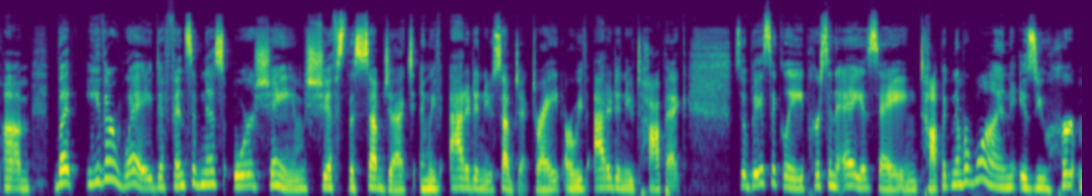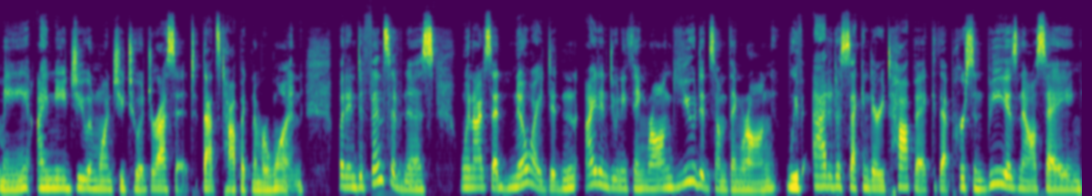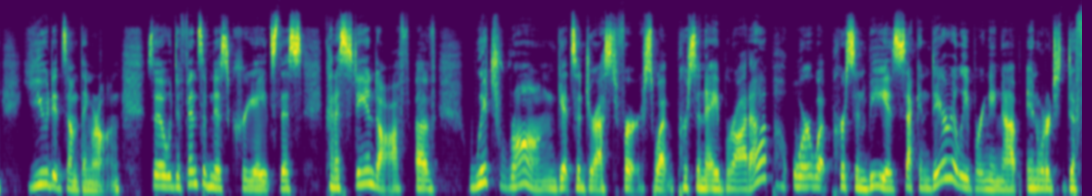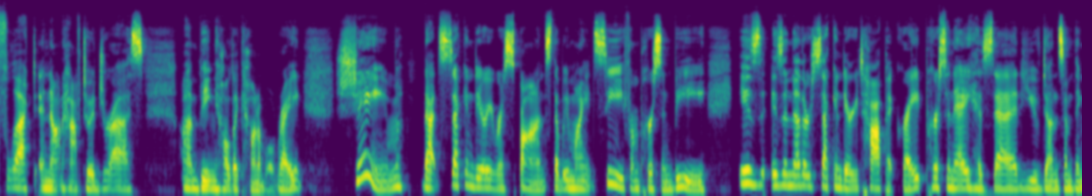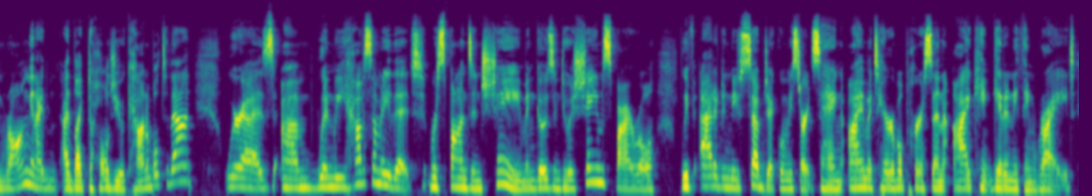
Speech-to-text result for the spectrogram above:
Um, but either way, defensiveness or shame shifts the subject, and we've added a new subject, right? Or we've added a new topic. So basically, person A is saying, topic number one is you hurt me. I need you and want you to address it. That's topic number one. But in defensiveness, when I've said, no, I didn't, I didn't do anything wrong, you did something wrong, we've added a secondary topic that person B is now saying, you did something wrong. So defensiveness creates this kind of standoff of which wrong gets addressed first, what person A brought up or what person B is secondarily bringing up in order to deflect and not have to address um, being held accountable, right? Shame, that secondary response that we might see from person B, is, is another secondary topic, right? Person A has said, You've done something wrong, and I'd, I'd like to hold you accountable to that. Whereas um, when we have somebody that responds in shame and goes into a shame spiral, we've added a new subject when we start saying, I'm a terrible person, I can't get anything right.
